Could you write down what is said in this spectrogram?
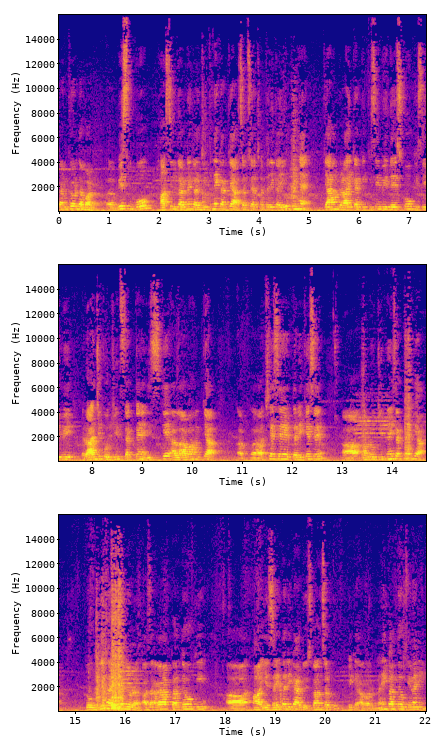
कंट्रोल द वर्ल्ड विश्व को हासिल करने का, जीतने का क्या सबसे अच्छा तरीका युद्ध है? क्या हम लड़ाई करके किसी भी देश को, किसी भी राज्य को जीत सकते हैं? इसके अलावा हम क्या अच्छे से तरीके से हम लोग जीत नहीं सकते हैं क्या? तो ये था अगर आप कहते हो कि हाँ ये सही तरीका है तो इसका आंसर दो, ठीक है? अगर नहीं कहते हो कि नहीं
